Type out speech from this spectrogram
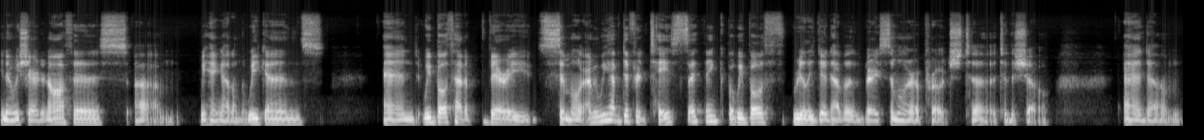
you know we shared an office. Um, we hang out on the weekends, and we both had a very similar. I mean, we have different tastes, I think, but we both really did have a very similar approach to to the show, and um,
